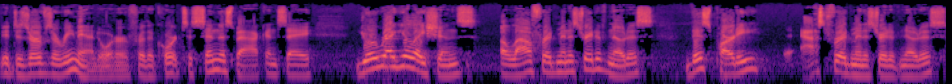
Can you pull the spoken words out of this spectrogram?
it deserves a remand order for the court to send this back and say, your regulations allow for administrative notice. This party asked for administrative notice.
